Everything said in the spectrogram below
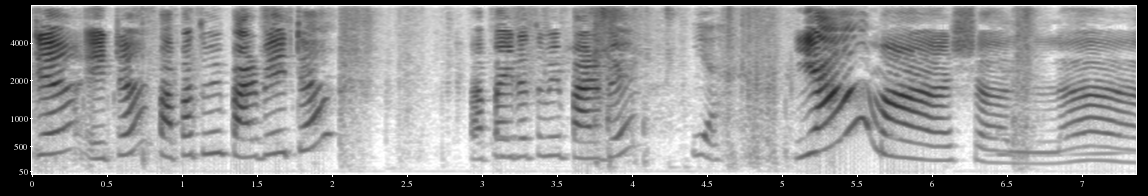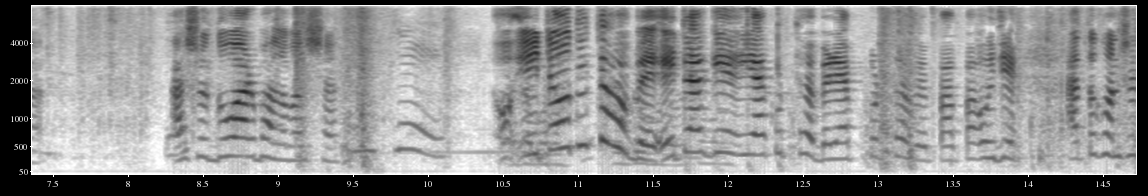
এটা এটা পাপা তুমি পারবে এটা পাপা এটা তুমি পারবে? ইয়া। ইয়া মাশাআল্লাহ আসো দোয়ার ভালোবাসা। ও এটাও দিতে হবে? এটা আগে ইয়া করতে হবে র‍্যাপ করতে হবে পাপা। ওই যে এতক্ষণ সে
